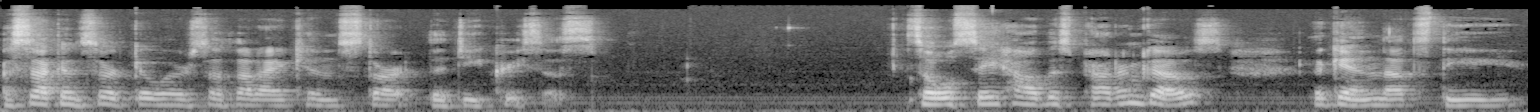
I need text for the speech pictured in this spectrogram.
a second circular so that I can start the decreases. So we'll see how this pattern goes. Again, that's the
